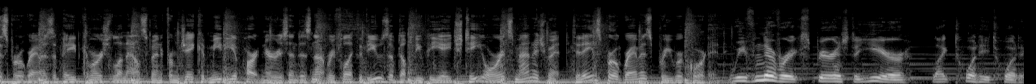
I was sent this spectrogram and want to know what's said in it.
This program is a paid commercial announcement from Jacob Media Partners and does not reflect the views of WPHT or its management. Today's program is pre recorded. We've never experienced a year like 2020.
